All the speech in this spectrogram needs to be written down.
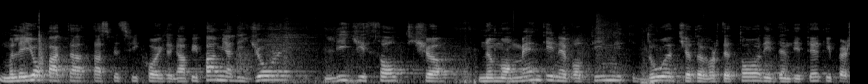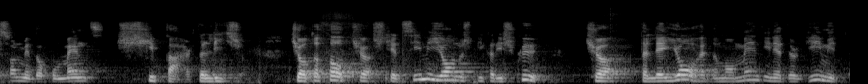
Më lejo pak ta ta specifikoj këtë, nga pikëpamja ligjore, ligji thotë që në momentin e votimit duhet që të vërtetohet identiteti i personit me dokument shqiptar të ligjshëm. Kjo do të thotë që shqetësimi jonë është pikërisht ky, që të lejohet në momentin e dërgimit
